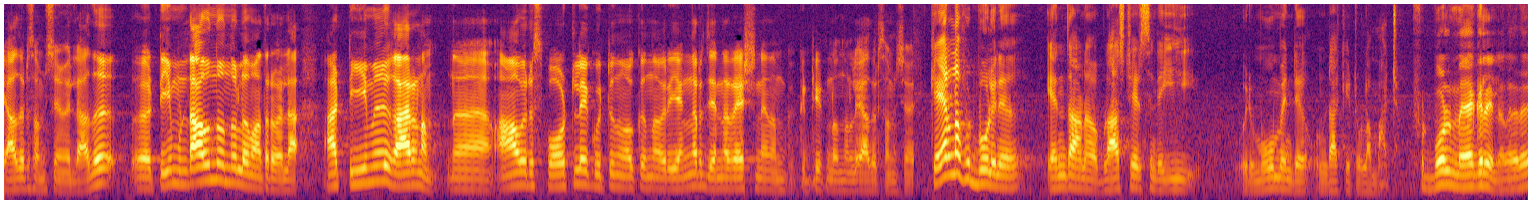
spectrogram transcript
യാതൊരു സംശയവുമില്ല. അത് ടീം ഉണ്ടാവുന്നു എന്നുള്ളത് മാത്രമല്ല ആ ടീം കാരണം ആ, ഒരു സ്പോർട്ടിലേക്ക് ഉറ്റുനോക്കുന്ന ഒരു യങ്ങർ ജനറേഷനെ നമുക്ക് കിട്ടിയിട്ടുണ്ടെന്നുള്ള യാതൊരു സംശയവും കേരള ഫുട്ബോളിന് എന്താണ് ബ്ലാസ്റ്റേഴ്സിന്റെ ഈ ഒരു മൂവ്മെന്റ് ഉണ്ടാക്കിയിട്ടുള്ള മാറ്റം? ഫുട്ബോൾ മേഖലയിൽ അതായത്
